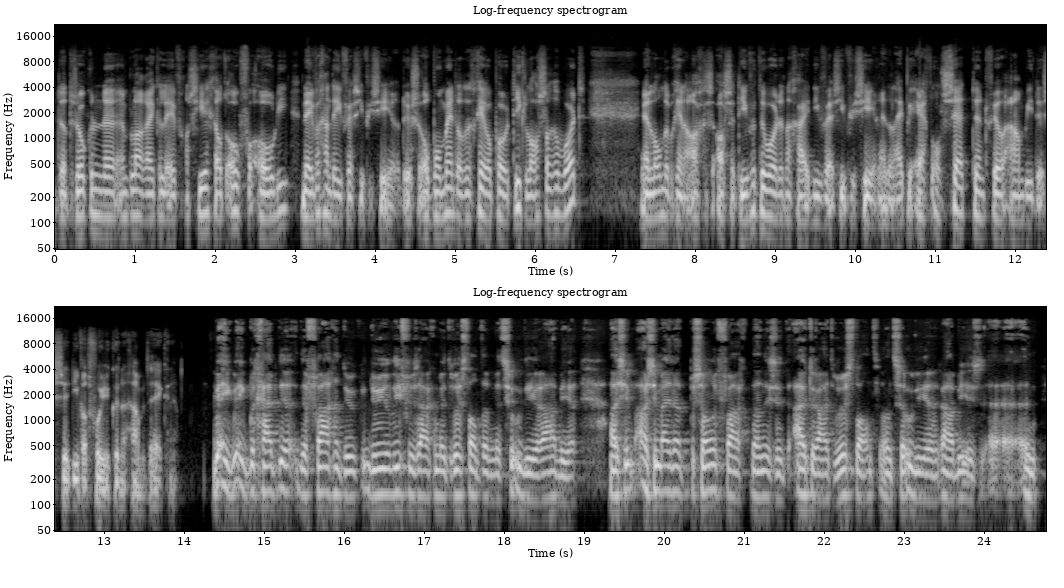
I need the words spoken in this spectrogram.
dat is ook een, een, belangrijke leverancier. Geldt ook voor olie. Nee, we gaan diversificeren. Dus op het moment dat het geopolitiek lastiger wordt en landen beginnen assertiever te worden, dan ga je diversificeren. En dan heb je echt ontzettend veel aanbieders eh, die wat voor je kunnen gaan betekenen. Ik, ik, begrijp de, de vraag natuurlijk. Doe je liever zaken met Rusland dan met Saoedi-Arabië? Als je, als je mij dat persoonlijk vraagt, dan is het uiteraard Rusland. Want Saoedi-Arabië is uh, een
